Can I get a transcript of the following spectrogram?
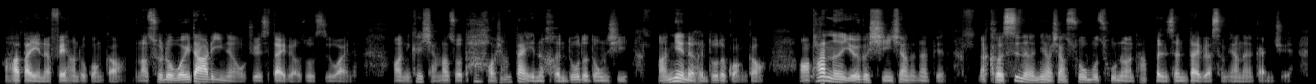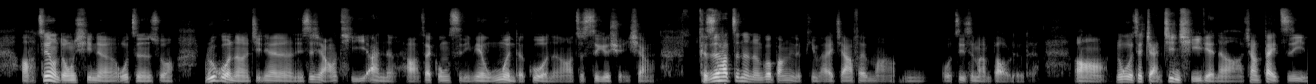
啊，他代言了非常多广告。那除了维大利呢，我觉得是代表作之外呢，啊，你可以想到说，他好像代言了很多的东西啊，念了很多的广告啊，他呢有一个形象在那边。那可是呢，你好像说不出呢，它本身代表什么样的感觉啊？这种东西呢，我只能说，如果呢，今天呢，你是想要提案呢啊，在公司里面稳稳的过呢啊，这是一个选项。可是它真的能够帮你的品牌加分吗？嗯，我自己是蛮保留的啊。如果再讲近期一点的啊，像戴资颖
